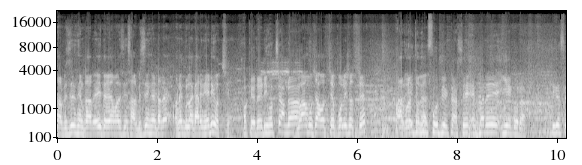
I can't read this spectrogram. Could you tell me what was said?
সার্ভিসিং সেন্টার এই দেখে আমাদের সার্ভিসিং সেন্টারে অনেকগুলা গাড়ি রেডি হচ্ছে ওকে রেডি হচ্ছে আমরা ধোয়া মোছা হচ্ছে পলিশ হচ্ছে আর তারপরে। ফোর বি একটা আছে একবারে ইয়ে করা ঠিক আছে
